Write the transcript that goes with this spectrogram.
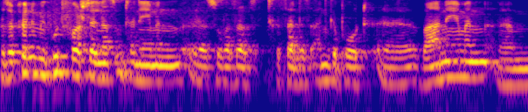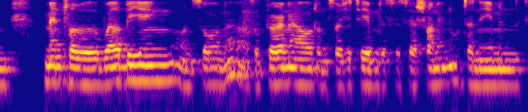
Also könnte mir gut vorstellen, dass Unternehmen äh, sowas als interessantes Angebot äh, wahrnehmen. Ähm, Mental Wellbeing und so, ne? also Burnout und solche Themen, das ist ja schon in Unternehmen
